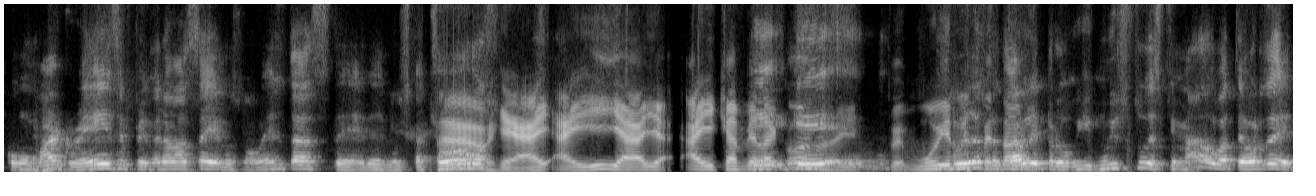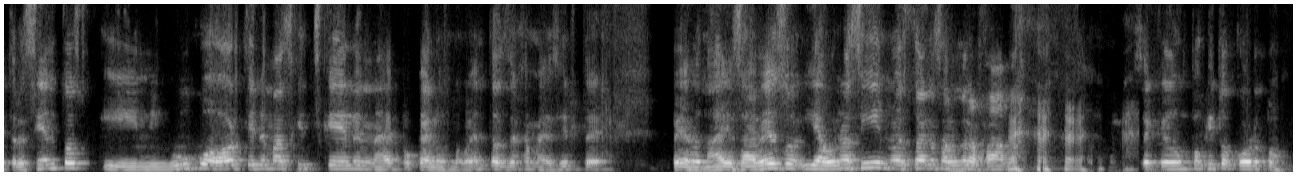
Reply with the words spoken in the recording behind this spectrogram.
como Mark Grace en primera base de los noventas, de, de los cachorros. Ah, ahí, ahí, ya, ya, ahí cambia la cosa. muy, muy respetable, pero muy subestimado, bateador de 300 y ningún jugador tiene más hits que él en la época de los noventas, déjame decirte. Pero nadie sabe eso y aún así no está en el Salón de la Fama. Se quedó un poquito corto.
